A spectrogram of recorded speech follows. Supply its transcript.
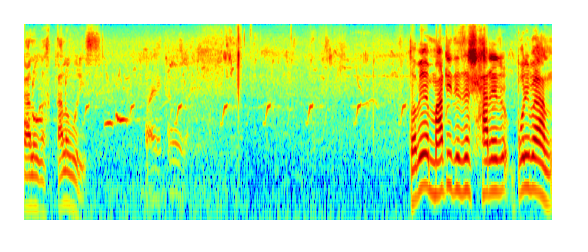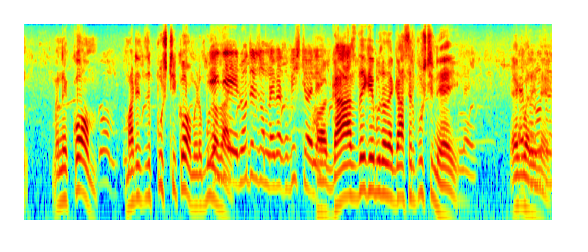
কালো কালো মরিচ। তবে মাটিতে যে সারের পরিমাণ মানে কম মাটিতে পুষ্টি কম এটা বোঝা যায়। রোদের জন্য এবার তো বৃষ্টি হয় না গাছ দেখে বোঝা যায় গাছের পুষ্টি নেই। নাই। একবারই নেই। রোদের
